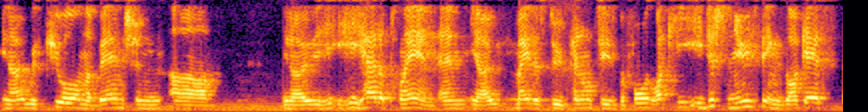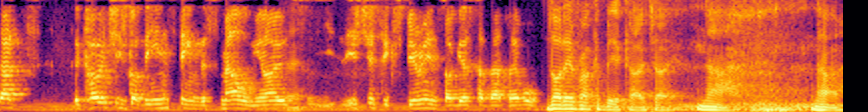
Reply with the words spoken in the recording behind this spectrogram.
you know, with Kewell on the bench, and um, you know he, he had a plan, and you know made us do penalties before. Like he, he just knew things. I guess that's. The coach, he's got the instinct, the smell. You know, it's it's just experience, I guess, at that level. Not everyone can be a coach, eh? No, no.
